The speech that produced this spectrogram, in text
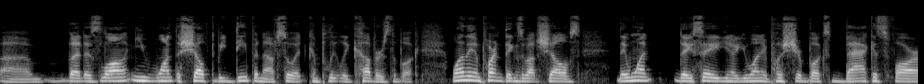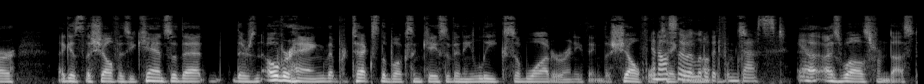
Um, but as long you want the shelf to be deep enough so it completely covers the book. One of the important things about shelves, they want they say you know you want to push your books back as far against the shelf as you can so that there's an overhang that protects the books in case of any leaks of water or anything. The shelf will and take also a little bit from dust. uh, as well as from dust.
